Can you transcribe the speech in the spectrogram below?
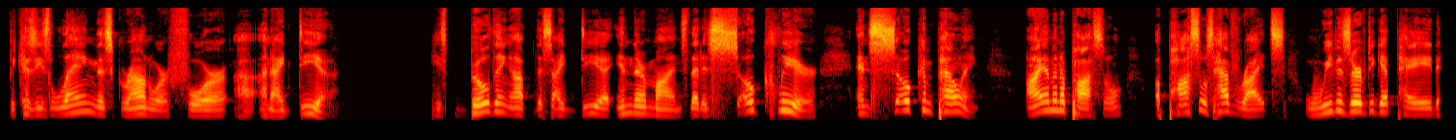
because he's laying this groundwork for uh, an idea He's building up this idea in their minds that is so clear and so compelling. I am an apostle Apostles have rights. We deserve to get paid.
